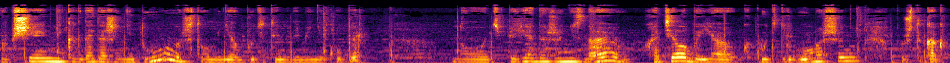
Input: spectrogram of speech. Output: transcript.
вообще никогда даже не думала, что у меня будет именно мини-купер. Но теперь я даже не знаю, хотела бы я какую-то другую машину, потому что как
